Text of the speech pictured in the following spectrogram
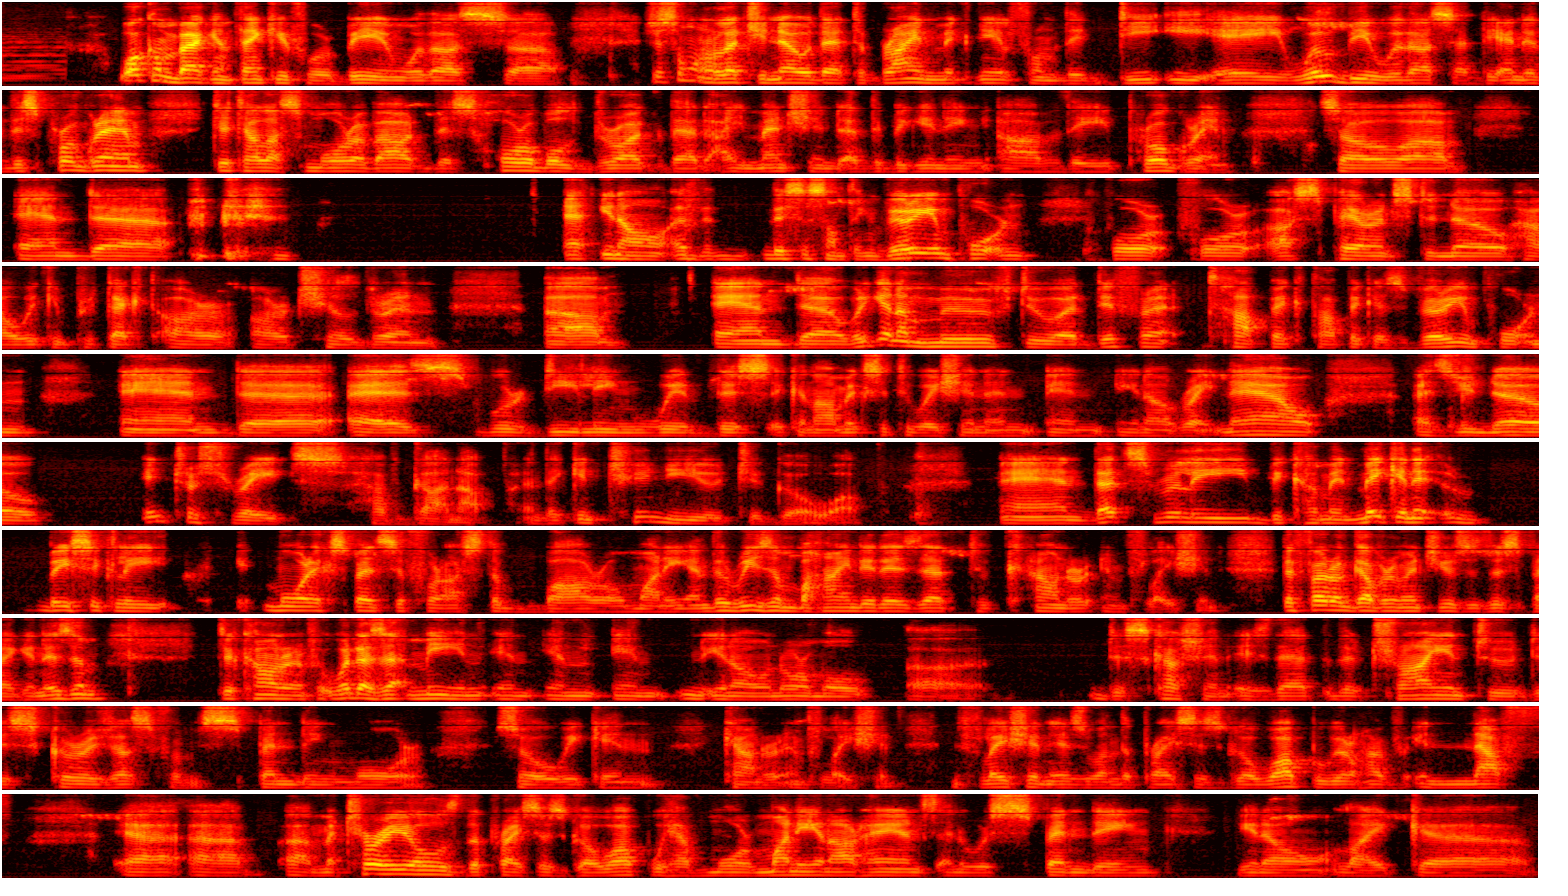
Welcome back and thank you for being with us. Uh, just want to let you know that Brian McNeil from the DEA will be with us at the end of this program to tell us more about this horrible drug that I mentioned at the beginning of the program. So, um, and, uh, you know, this is something very important for for us parents to know how we can protect our our children. Um, and uh, we're going to move to a different topic. Topic is very important, and uh, as we're dealing with this economic situation, and and you know, right now, as you know, interest rates have gone up, and they continue to go up, and that's really becoming making it basically more expensive for us to borrow money. And the reason behind it is that to counter inflation, the federal government uses this mechanism to counter. What does that mean in in in you know normal uh, discussion? Is that they're trying to discourage us from spending more so we can counter inflation. Inflation is when the prices go up, we don't have enough. Uh, uh, uh, materials, the prices go up. We have more money in our hands, and we're spending, you know, like uh,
